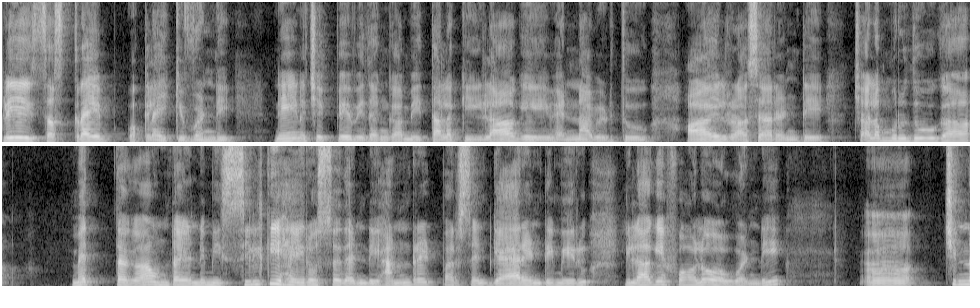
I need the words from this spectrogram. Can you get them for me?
ప్లీజ్ సబ్స్క్రైబ్ ఒక లైక్ ఇవ్వండి. నేను చెప్పే విధంగా మీ తలకి ఇలాగే వెన్న పెడుతూ ఆయిల్ రాశారంటే చాలా మృదువుగా మెత్తగా ఉంటాయండి. మీ సిల్కీ హెయిర్ వస్తుందండి. Hundred percent guarantee. మీరు ఇలాగే ఫాలో అవ్వండి. చిన్న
